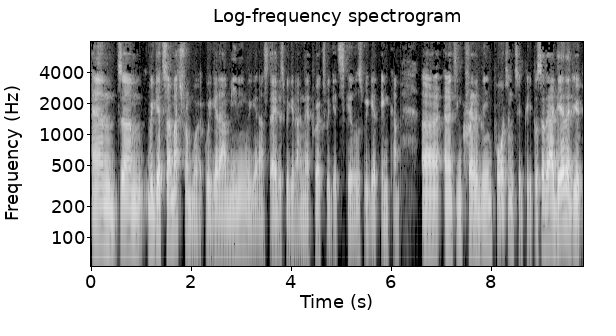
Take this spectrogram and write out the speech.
And um, we get so much from work. We get our meaning, we get our status, we get our networks, we get skills, we get income. Uh, and it's incredibly important to people. So the idea that you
